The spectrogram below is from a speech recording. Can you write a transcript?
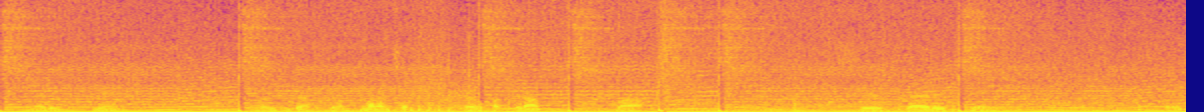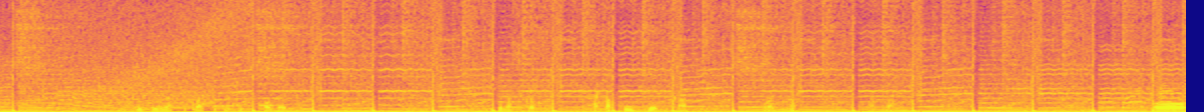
cztery, pięć. No i tutaj mam pomarańczowe. Patrzcie, raz, dwa, trzy, cztery, pięć, sześć. I tu na przykład taki schodek. I tu na przykład taka półpłytka. Ładna. Taka. O,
